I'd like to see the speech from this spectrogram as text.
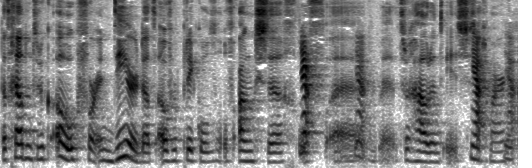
dat geldt natuurlijk ook voor een dier dat overprikkeld of angstig Ja. of eh, Ja. terughoudend is, zeg maar. ja.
